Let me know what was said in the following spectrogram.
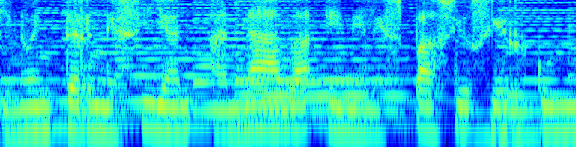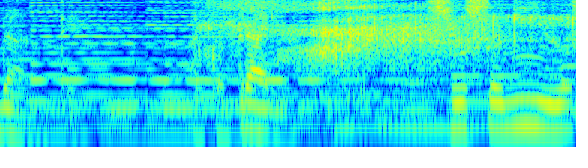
que no enternecían a nada en el espacio circundante. Al contrario, sus sonidos,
